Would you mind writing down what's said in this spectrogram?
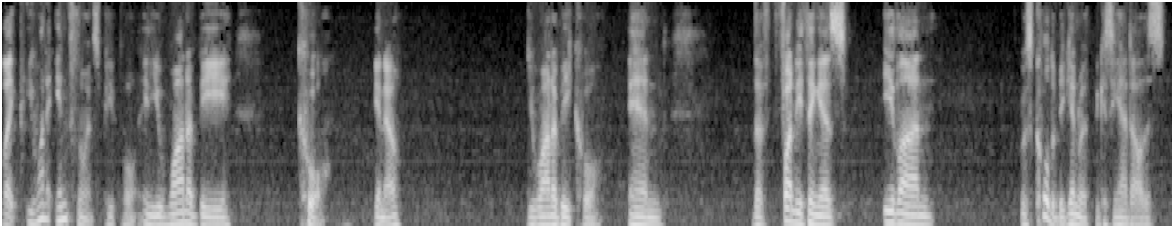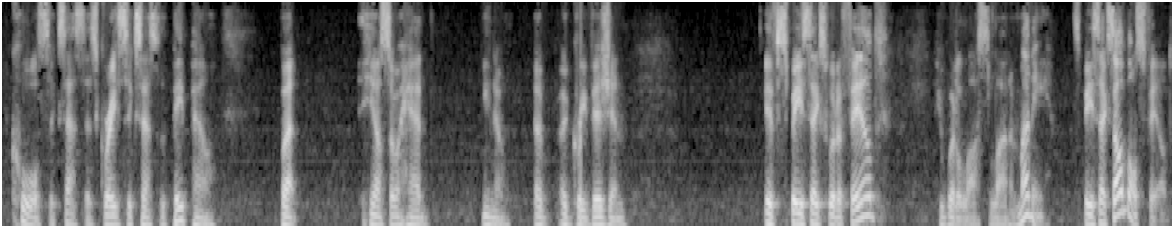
like you want to influence people and you want to be cool, you know? You want to be cool. And the funny thing is, Elon was cool to begin with because he had all this cool success, this great success with PayPal, but he also had, you know, a, a great vision. If SpaceX would have failed, he would have lost a lot of money. SpaceX almost failed.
